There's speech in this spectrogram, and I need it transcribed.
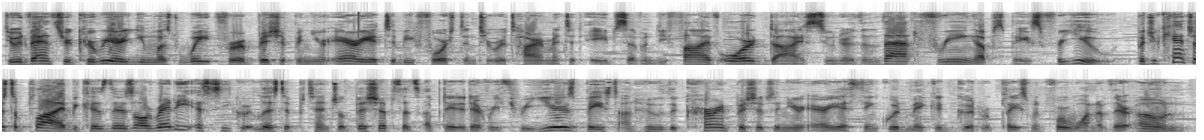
To advance your career, you must wait for a bishop in your area to be forced into retirement at age 75 or die sooner than that, freeing up space for you. But you can't just apply because there's already a secret list of potential bishops that's updated every three years based on who the current bishops in your area think would make a good replacement for one of their own.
